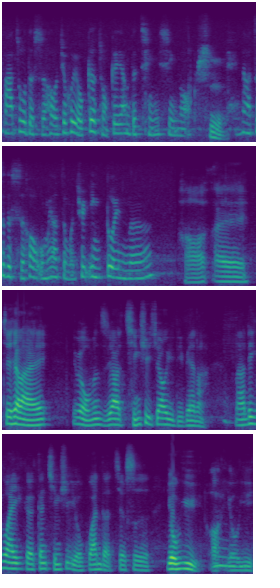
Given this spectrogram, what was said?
发作的时候，就会有各种各样的情形哦。是。那这个时候我们要怎么去应对呢？好，呃，接下来，因为我们只要情绪教育里边啊，那另外一个跟情绪有关的就是忧郁哦，忧郁。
